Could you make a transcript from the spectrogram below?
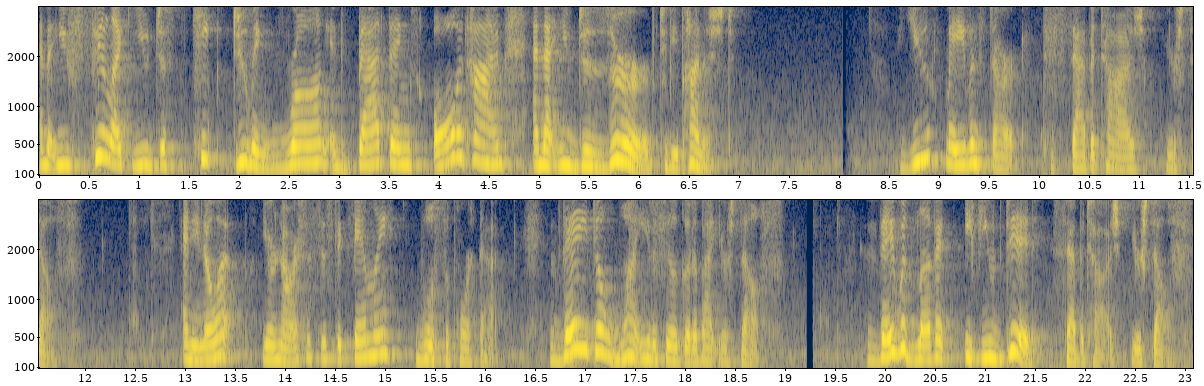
and that you feel like you just keep doing wrong and bad things all the time and that you deserve to be punished. You may even start to sabotage yourself. And you know what? Your narcissistic family will support that. They don't want you to feel good about yourself. They would love it if you did sabotage yourself.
